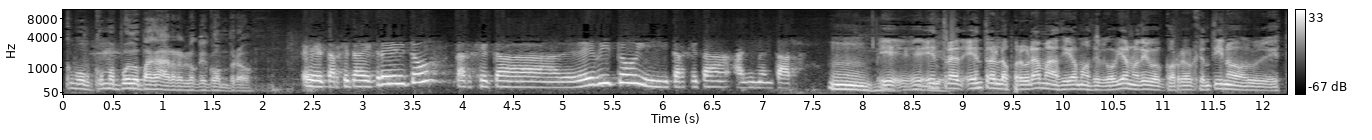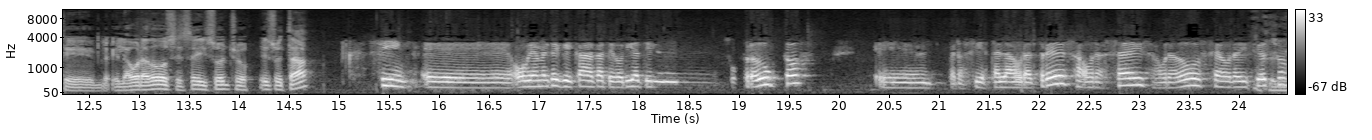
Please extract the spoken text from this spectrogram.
¿Cómo, cómo puedo pagar lo que compro? Eh, tarjeta de crédito, tarjeta de débito y tarjeta alimentar. Mm, eh, entra, entran los programas, digamos, del gobierno, digo, Correo Argentino, este, el Ahora 12, 6, 8, ¿eso está? Sí, eh, obviamente que cada categoría tiene sus productos, eh, pero sí, está la hora 3, ahora 6, ahora 12, ahora 18,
